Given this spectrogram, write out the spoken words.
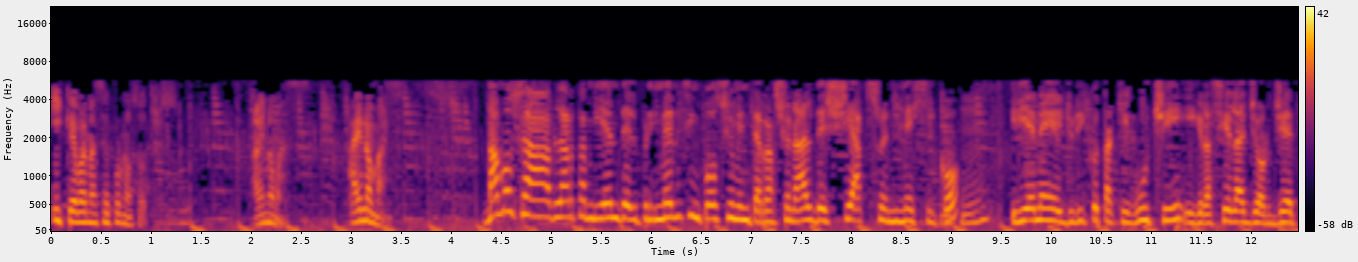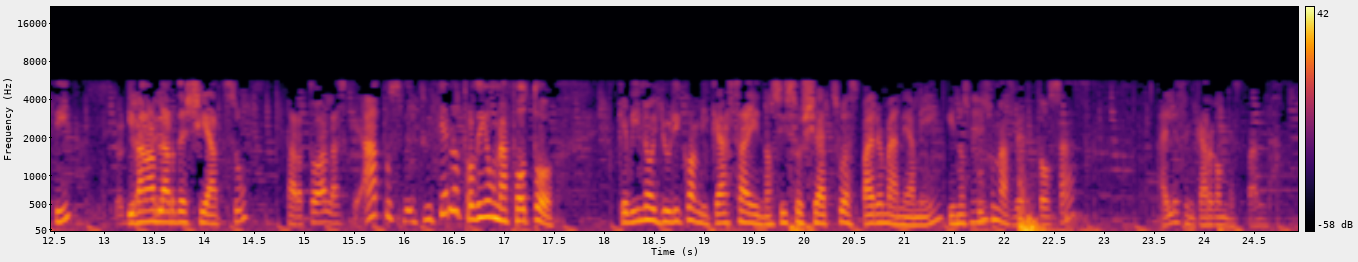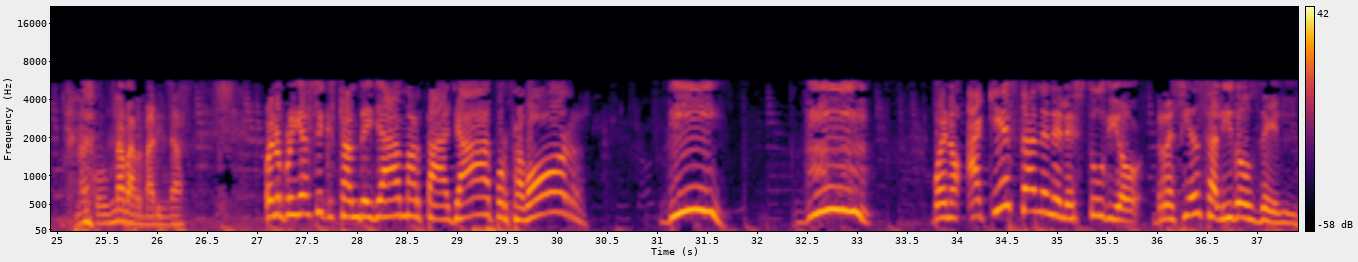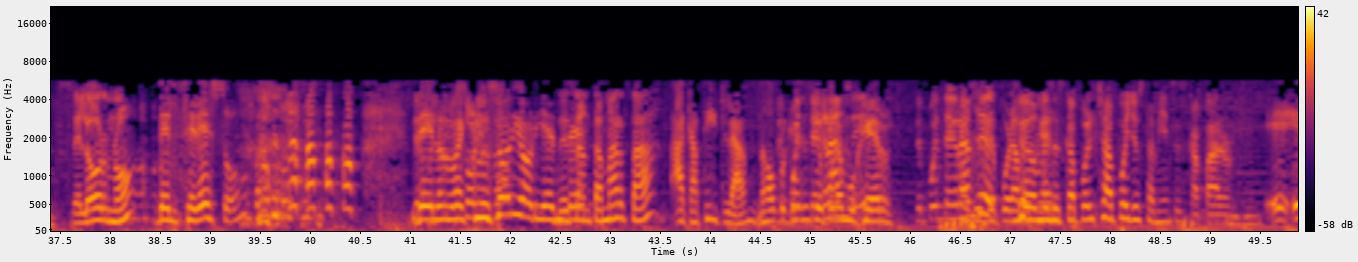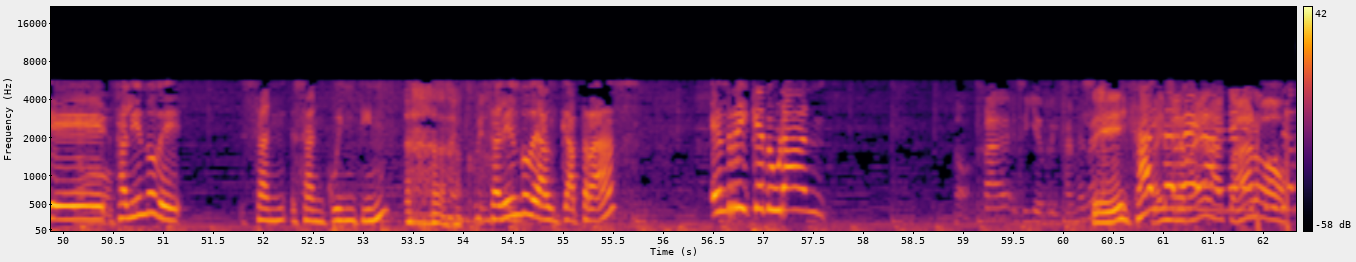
y qué van a hacer por nosotros. Ahí nomás. Ahí nomás. Vamos a hablar también del primer simposio internacional de Shiatsu en México. Y viene Yuriko Takiguchi y Graciela Giorgetti. Y van a hablar de Shiatsu para todas las que... Ah, pues tuiteé el otro día una foto que vino Yuriko a mi casa y nos hizo Shiatsu a Spider-Man y a mí. Y nos puso unas ventosas. Ahí les encargo mi espalda. Una, una barbaridad. Bueno, pero ya sé que están de ya, Marta, ya, por favor. Di, di. Bueno, aquí están en el estudio, recién salidos del, Del horno. del cerezo, del reclusorio oriente, De Santa Marta. Acatitla, no, porque Puente es de pura mujer. De Puente Grande. de pura de donde mujer. se escapó el Chapo, ellos también se escaparon. Eh, eh, No. Saliendo de San, San Quintín, saliendo de Alcatraz, Enrique Durán No, Ja- sí, Jaime Herrera. y Jaime, Herrera, en el claro. de.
